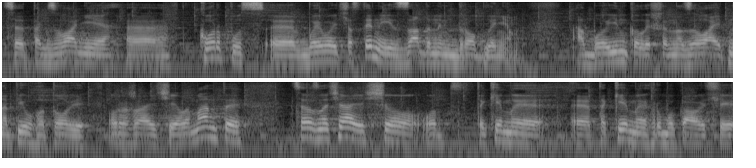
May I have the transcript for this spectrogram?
це так звані корпус бойової частини із заданим дробленням. Або інколи ще називають напівготові уражаючі елементи. Це означає, що от такими, е, такими, грубо кажучи,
